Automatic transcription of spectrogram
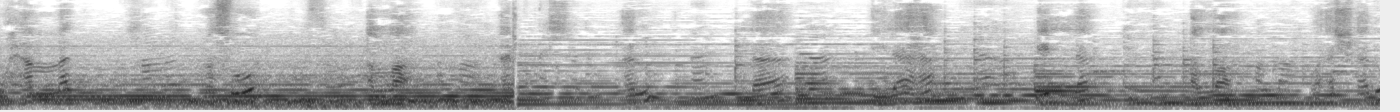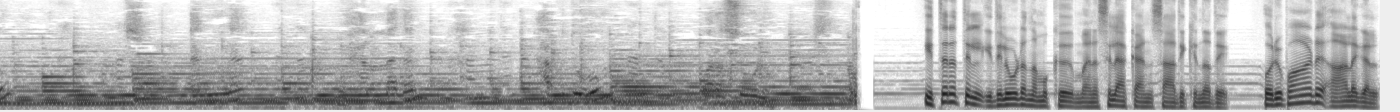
محمد محمد رسول رسول الله الله أشهد أن أن لا لا إله إله إلا إلا الله الله وأشهد ونشهد أن أن محمدا محمدا عبده عبده ورسوله ورسوله ഇത്തരത്തിൽ ഇതിലൂടെ നമുക്ക് മനസ്സിലാക്കാൻ സാധിക്കുന്നത് ഒരുപാട് ആളുകൾ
